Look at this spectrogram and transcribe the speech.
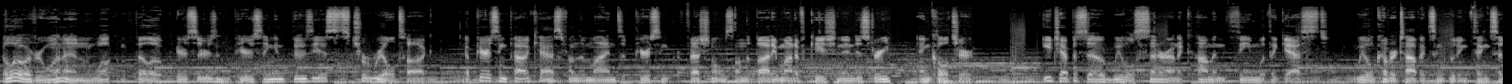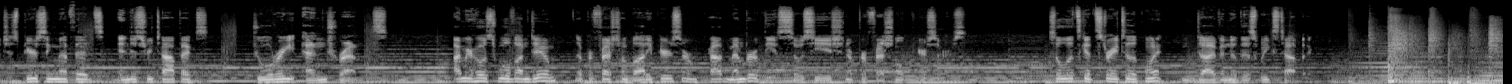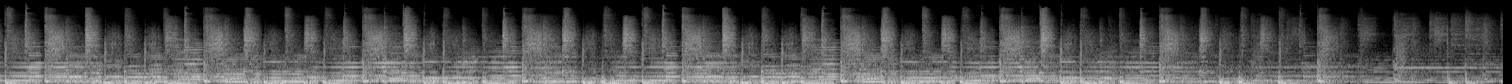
Hello, everyone, and welcome, fellow piercers and piercing enthusiasts, to Real Talk, a piercing podcast from the minds of piercing professionals on the body modification industry and culture. Each episode, we will center on a common theme with a guest. We will cover topics including things such as piercing methods, industry topics, jewelry, and trends. I'm your host, Will Von Doom, a professional body piercer and proud member of the Association of Professional Piercers. So let's get straight to the point and dive into this week's topic.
